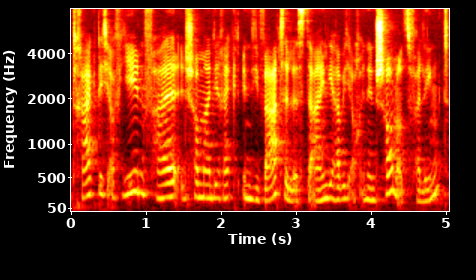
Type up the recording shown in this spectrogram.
trag dich auf jeden Fall schon mal direkt in die Warteliste ein. Die habe ich auch in den Shownotes verlinkt.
